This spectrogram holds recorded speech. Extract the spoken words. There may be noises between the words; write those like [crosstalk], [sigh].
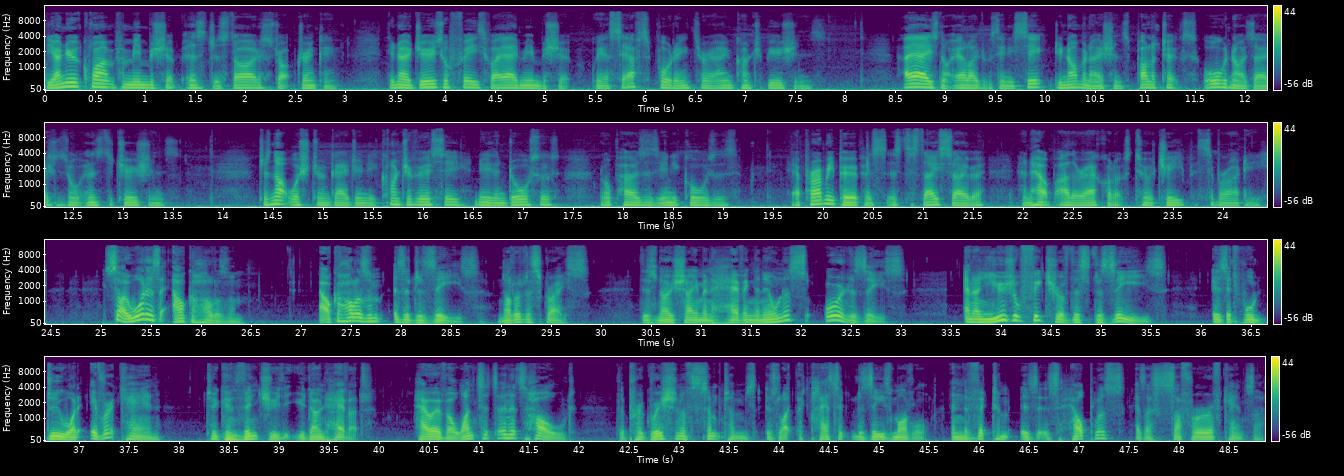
The only requirement for membership is desire to stop drinking. There are no dues or fees for AA membership. We are self supporting through our own contributions. AA is not allied with any sect, denominations, politics, organisations, or institutions. Does not wish to engage in any controversy, neither endorses nor opposes any causes. Our primary purpose is to stay sober and help other alcoholics to achieve sobriety. So, what is alcoholism? Alcoholism is a disease, not a disgrace. There's no shame in having an illness or a disease. An unusual feature of this disease is it will do whatever it can to convince you that you don't have it. However, once it's in its hold, the progression of symptoms is like the classic disease model, and the victim is as helpless as a sufferer of cancer.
